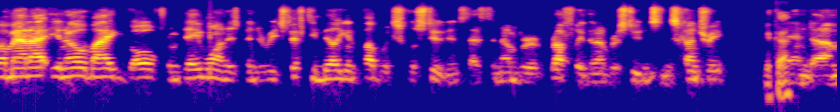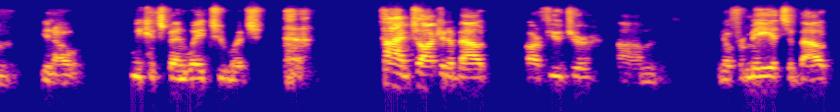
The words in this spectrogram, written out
Well, man, I you know my goal from day one has been to reach 50 million public school students. That's the number, roughly the number of students in this country. Okay, And um, you know, we could spend way too much time talking about our future. Um, you know, for me, it's about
